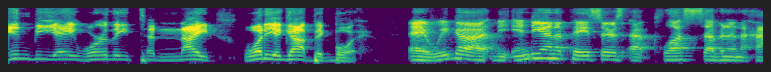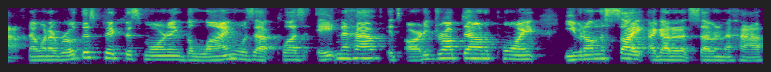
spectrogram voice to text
NBA worthy tonight. What do you got, big boy? Hey, we got the Indiana Pacers at plus seven and a half. Now, when I wrote this pick this morning, the line was at plus eight and a half. It's already dropped down a point. Even on the site, I got it at seven and a half.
